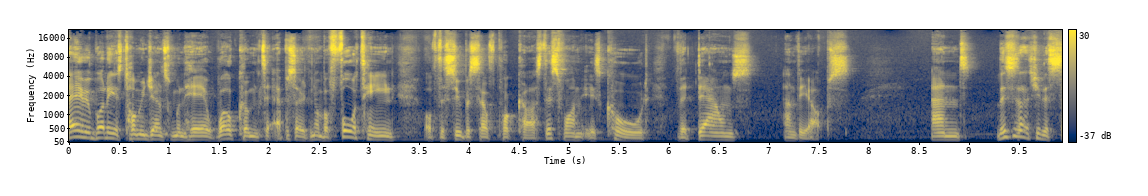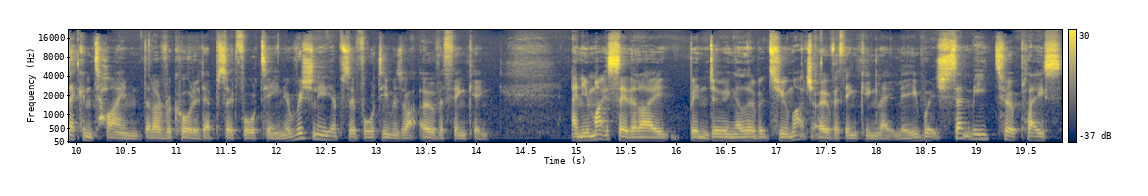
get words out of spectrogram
Hey everybody, it's Tommy Gentleman here. Welcome to episode number 14 of the Super Self podcast. This one is called The Downs and the Ups. And this is actually the second time that I've recorded episode 14. Originally, episode 14 was about overthinking. And you might say that I've been doing a little bit too much overthinking lately, which sent me to a place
